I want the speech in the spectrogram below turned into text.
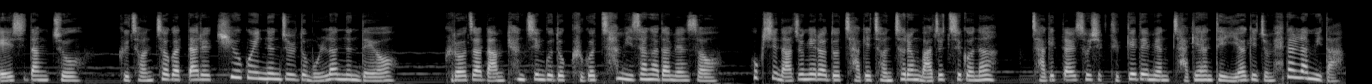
애시당초 그 전처가 딸을 키우고 있는 줄도 몰랐는데요. 그러자 남편 친구도 그거 참 이상하다면서 혹시 나중에라도 자기 전처랑 마주치거나 자기 딸 소식 듣게 되면 자기한테 이야기 좀 해달랍니다.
